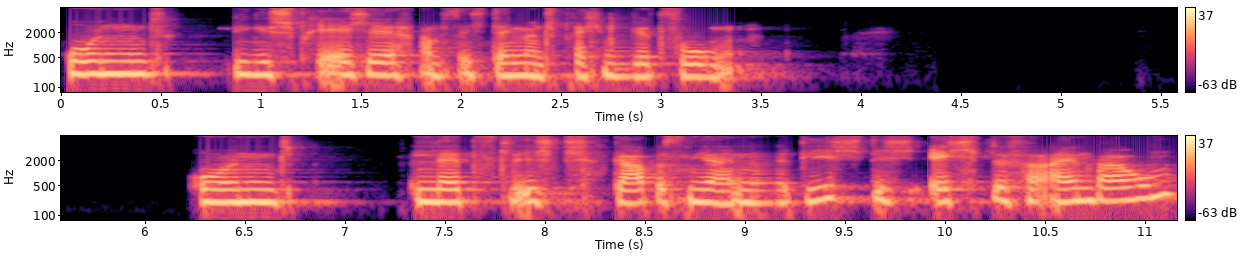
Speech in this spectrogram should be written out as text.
und die Gespräche haben sich dementsprechend gezogen. Und letztlich gab es mir eine richtig echte Vereinbarung.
